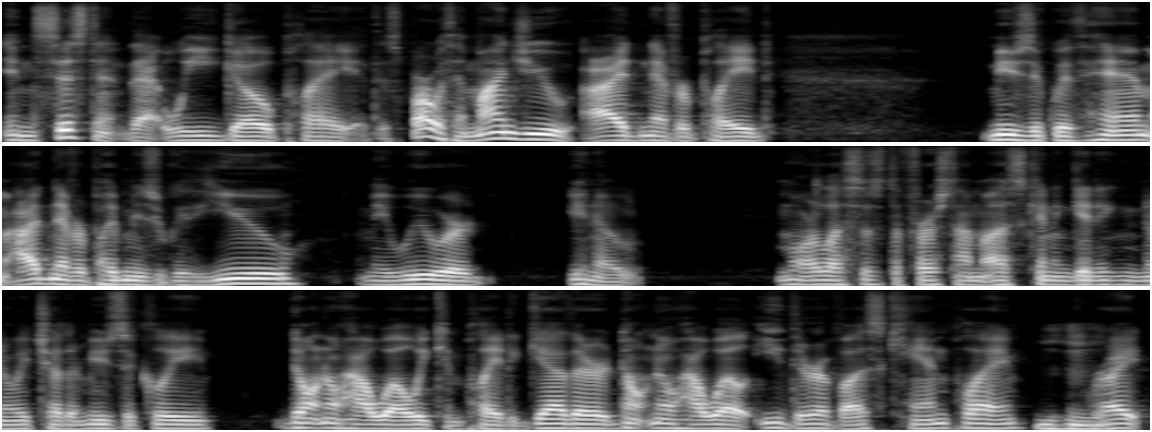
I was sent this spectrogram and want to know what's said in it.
insistent that we go play at this bar with him. Mind you, I'd never played music with him. I'd never played music with you. I mean, we were, you know, more or less this is the first time us kind of getting to know each other musically don't know how well we can play together, don't know how well either of us can play, mm-hmm. right?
